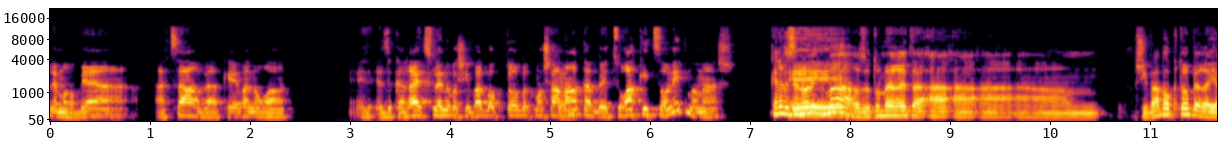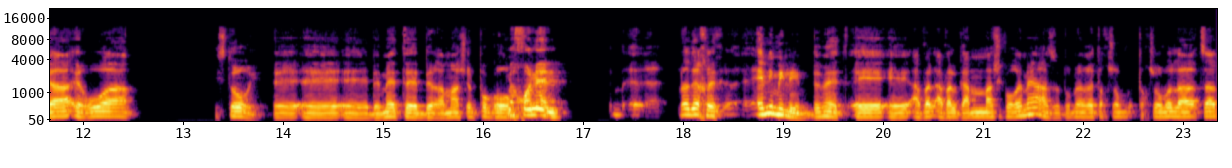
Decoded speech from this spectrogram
למרבה הצער והכאב הנורא. זה קרה אצלנו בשבעה באוקטובר, כמו שאמרת, כן. בצורה קיצונית ממש. כן, אבל זה לא נגמר, זאת אומרת, השבעה באוקטובר היה אירוע היסטורי, באמת ברמה של פוגרום. מכונן. לא יודע איך, אין לי מילים, באמת, אבל, אבל גם מה שקורה מאז, זאת אומרת, תחשוב, תחשוב על הצד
